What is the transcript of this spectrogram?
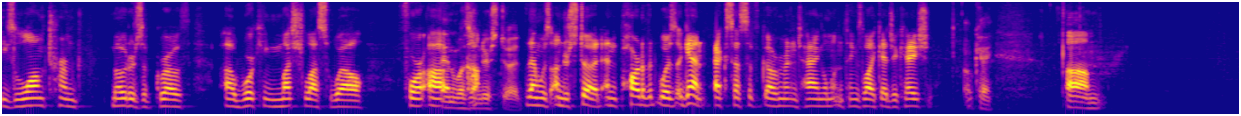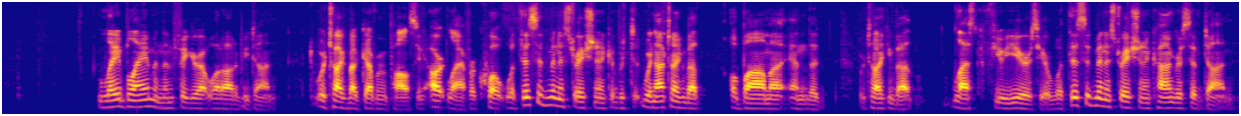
these long-term motors of growth uh, working much less well for uh, Than was understood. Than was understood, and part of it was again excessive government entanglement and things like education. Okay. lay blame and then figure out what ought to be done. We're talking about government policy. Art Laffer, quote, what this administration, we're not talking about Obama and the, we're talking about last few years here. What this administration and Congress have done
